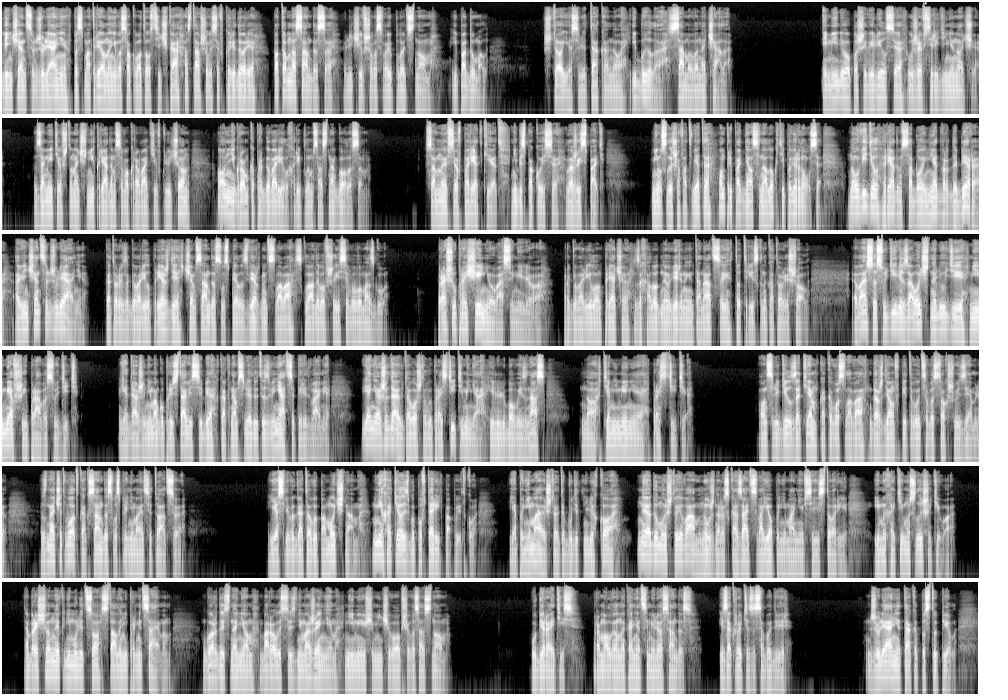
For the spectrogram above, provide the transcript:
Винченцо Джулиани посмотрел на невысокого толстячка, оставшегося в коридоре, потом на Сандеса, лечившего свою плоть сном, и подумал, что, если так оно и было с самого начала? Эмилио пошевелился уже в середине ночи. Заметив, что ночник рядом с его кроватью включен, он негромко проговорил хриплым сосна голосом. «Со мной все в порядке, Эд. Не беспокойся. Ложись спать». Не услышав ответа, он приподнялся на локти и повернулся, но увидел рядом с собой не Эдварда Бера, а Винченцо Джулиани, который заговорил прежде, чем Сандес успел извергнуть слова, складывавшиеся в его мозгу. «Прошу прощения у вас, Эмилио. — проговорил он, пряча за холодной уверенной интонацией тот риск, на который шел. «Вас осудили заочно люди, не имевшие права судить. Я даже не могу представить себе, как нам следует извиняться перед вами. Я не ожидаю того, что вы простите меня или любого из нас, но, тем не менее, простите». Он следил за тем, как его слова дождем впитываются в иссохшую землю — Значит, вот как Сандес воспринимает ситуацию. Если вы готовы помочь нам, мне хотелось бы повторить попытку. Я понимаю, что это будет нелегко, Но я думаю, что и вам нужно рассказать свое понимание всей истории, и мы хотим услышать его». Обращенное к нему лицо стало непроницаемым. Гордость на нем боролась с изнеможением, не имеющим ничего общего со сном. «Убирайтесь», — промолвил наконец Эмилио Сандес, — «и закройте за собой дверь». Джулиани так и поступил,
